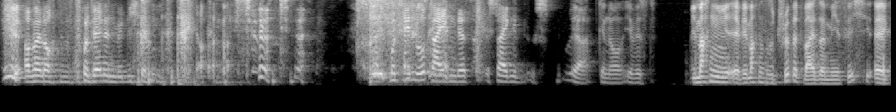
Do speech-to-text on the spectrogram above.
Haben wir noch dieses Modell in München. ja. Stimmt. Potenz steigendes, steigend, ja, genau, ihr wisst. Wir machen, äh, wir machen so TripAdvisor-mäßig, äh,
